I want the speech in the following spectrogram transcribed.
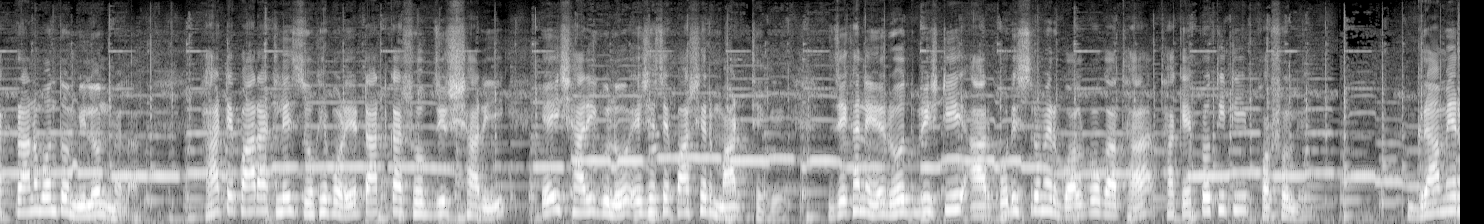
এক প্রাণবন্ত মিলন মেলা। হাটে পা রাখলেই চোখে পড়ে টাটকা সবজির শাড়ি। এই শাড়িগুলো এসেছে পাশের মাঠ থেকে, যেখানে রোদ বৃষ্টি আর পরিশ্রমের গল্পগাথা থাকে প্রতিটি ফসলে। গ্রামের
